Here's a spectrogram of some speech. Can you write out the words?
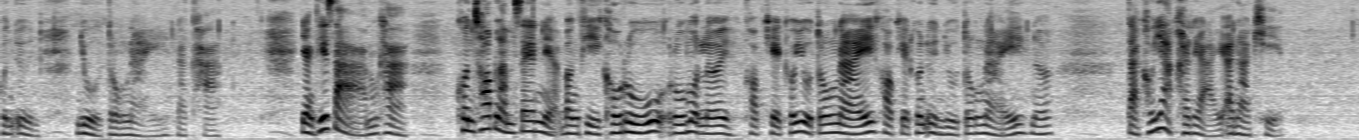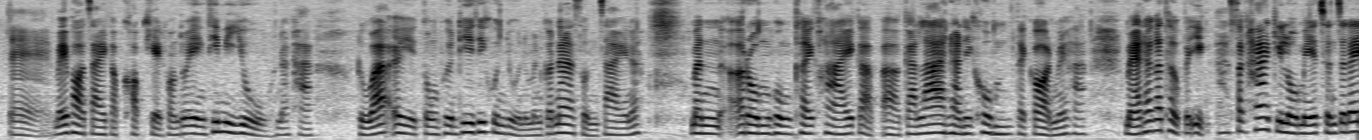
คนอื่นอยู่ตรงไหนนะคะ อย่างที่สามค่ะ คนชอบล้ำเส้นเนี่ยบางทีเขารู้รู้หมดเลย ขอบเขตเขาอยู่ตรงไหน ขอบเขตคนอื่นอยู่ตรงไหนเนาะแต่เขาอยากขยายอาณาเขตไม่พอใจกับขอบเขตของตัวเองที่มีอยู่นะคะ หรือว่าไอ้ตรงพื้นที่ที่คุณอยู่เนี่ยมันก็น่าสนใจนะ มันอารมณ์คงคล้ายๆ กับการล่าอาณานิคมแต่ก่อนไหมคะ แม้ถ้าก็เถิบไปอีกสัก 5 กิโลเมตร ฉันจะได้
